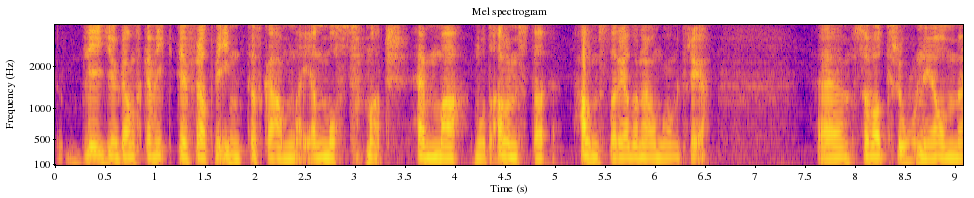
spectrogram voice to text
blir ju ganska viktig för att vi inte ska hamna i en måste-match hemma mot Halmstad, Halmstad redan i omgång tre. Eh, så vad tror ni om,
